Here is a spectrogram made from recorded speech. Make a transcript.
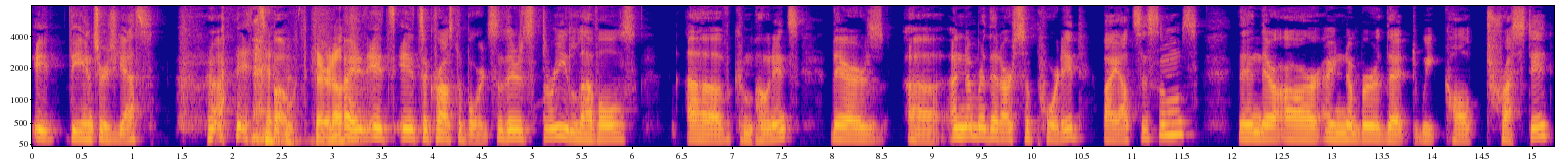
it the answer is yes. it's both. Fair enough. It's it's across the board. So there's three levels of components. There's uh, a number that are supported by OutSystems. Then there are a number that we call trusted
